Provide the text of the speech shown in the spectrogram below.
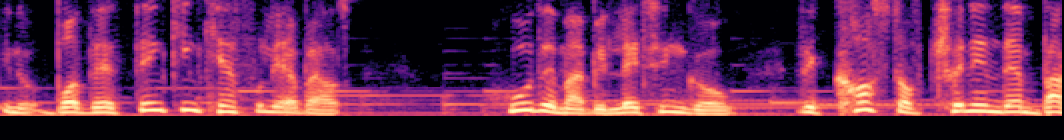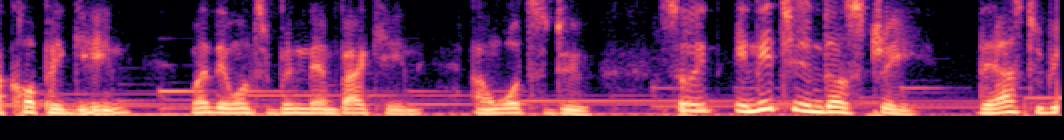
You know, but they're thinking carefully about who they might be letting go the cost of training them back up again when they want to bring them back in and what to do. So in, in each industry, there has to be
